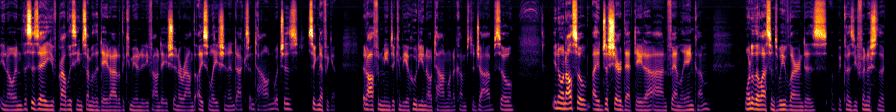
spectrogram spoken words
you know, and this is a you've probably seen some of the data out of the community foundation around the isolation index in town, which is significant. It often means it can be a who do you know town when it comes to jobs. So, you know, and also I just shared that data on family income. One of the lessons we've learned is because you finish the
